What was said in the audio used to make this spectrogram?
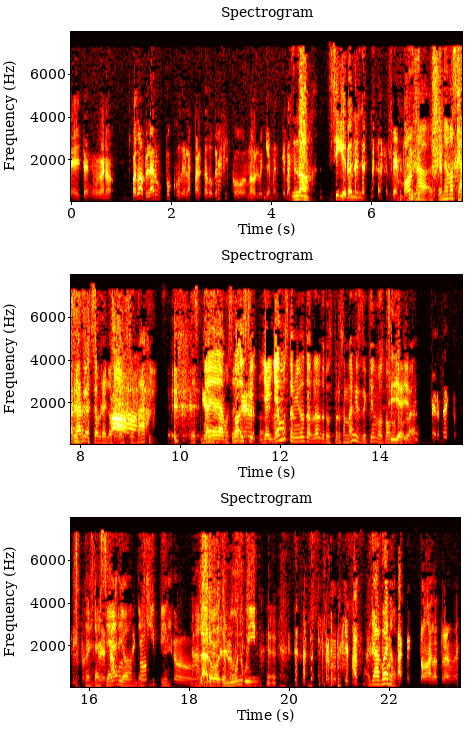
eh, bueno, ¿puedo hablar un poco del apartado gráfico o no, Luis ¿Te vas a... No, sigue Daniel. No, tenemos que hablar sobre los Ah. personajes. Después Ya, ya, ya. No, es que ya, ya hemos terminado de hablar de los personajes. ¿De quién más vamos Sí, ya, a ya. hablar? Perfecto, listo. Del terciario, del hippie. Pido- Claro, de Moonwind. ¿Qué más? Ya, bueno. Contacten toda la trama.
